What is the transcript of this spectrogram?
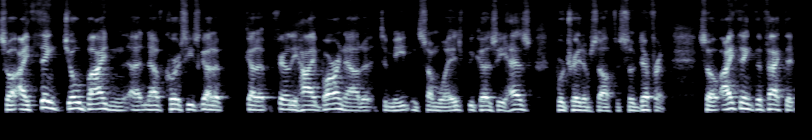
So I think Joe Biden, uh, now, of course, he's got to got a fairly high bar now to, to meet in some ways because he has portrayed himself as so different. So I think the fact that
